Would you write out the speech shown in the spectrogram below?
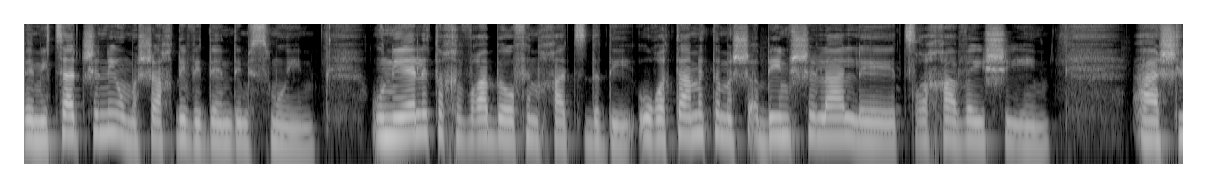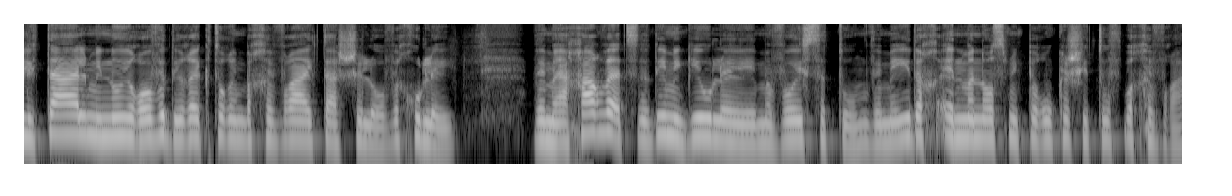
ומצד שני הוא משך דיבידנדים סמויים. הוא ניהל את החברה באופן חד צדדי, הוא רתם את המשאבים שלה לצרכיו האישיים. השליטה על מינוי רוב הדירקטורים בחברה הייתה שלו וכולי. ומאחר והצדדים הגיעו למבוי סתום, ומאידך אין מנוס מפירוק השיתוף בחברה,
